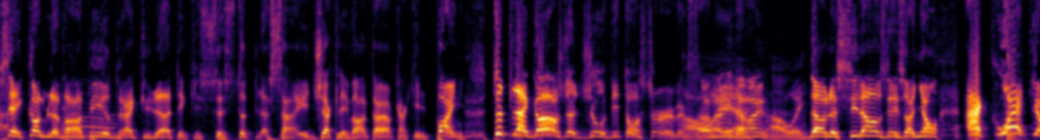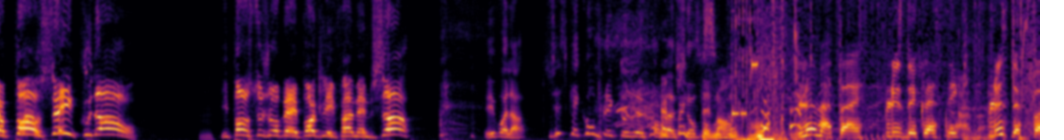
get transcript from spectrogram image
C'est comme le vampire Dracula et qui suce tout le sang et Jack l'Éventeur quand il pogne toute la gorge de Jodie Toaster avec Ah sa main ouais, de hein? même Ah ouais. dans le silence des oignons. À quoi qu'il a pensé, coudon? Il pense toujours bien pas que les femmes aiment ça. Et voilà, c'est ce qui complique nos informations pour vous. Le matin, plus de classiques, plus de fun.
